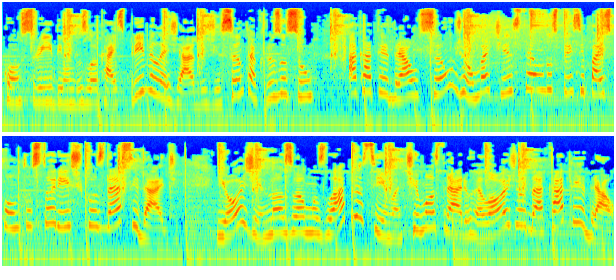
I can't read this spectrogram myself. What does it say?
Construída em um dos locais privilegiados de Santa Cruz do Sul, a Catedral São João Batista é um dos principais pontos turísticos da cidade. E hoje nós vamos lá para cima te mostrar o relógio da Catedral.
